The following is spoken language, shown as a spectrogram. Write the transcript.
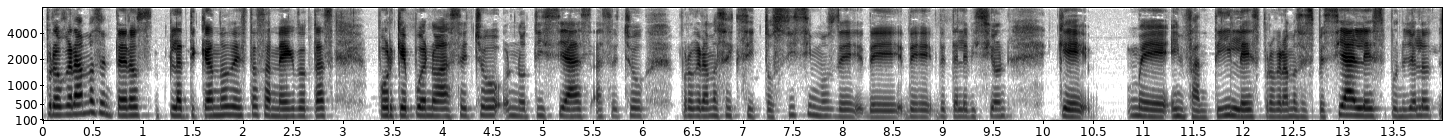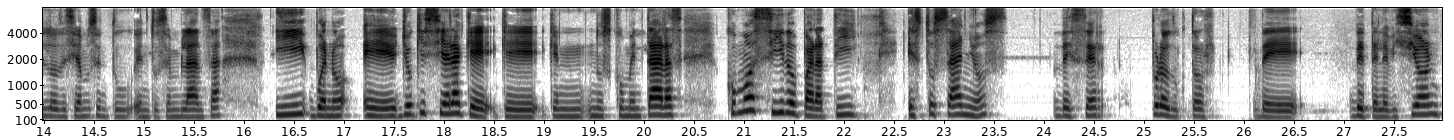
programas enteros platicando de estas anécdotas, porque, bueno, has hecho noticias, has hecho programas exitosísimos de, de, de televisión que infantiles, programas especiales, bueno, ya lo, decíamos en tu, en tu semblanza. Y bueno, eh, yo quisiera que, que, nos comentaras cómo ha sido para ti estos años de ser productor de, de televisión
